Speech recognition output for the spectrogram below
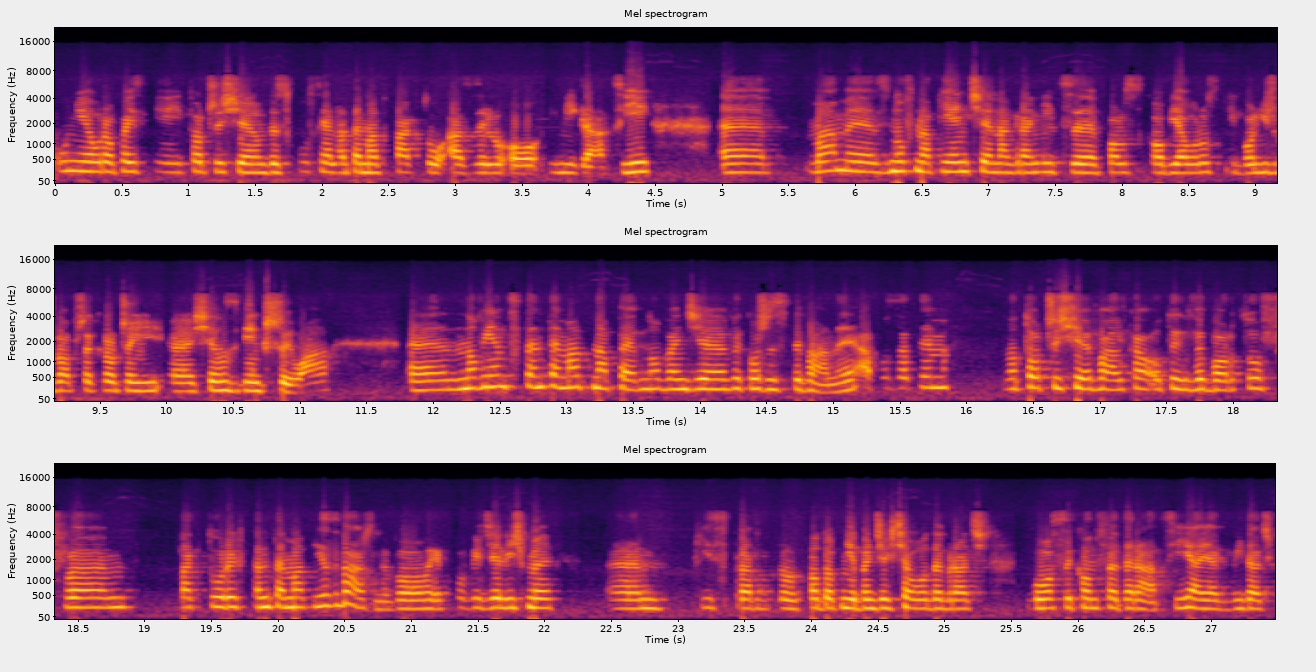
Unii Europejskiej toczy się dyskusja na temat paktu azylu o imigracji. E, Mamy znów napięcie na granicy polsko-białoruskiej, bo liczba przekroczeń e, się zwiększyła. E, No więc ten temat na pewno będzie wykorzystywany, a poza tym no, toczy się walka o tych wyborców, dla których ten temat jest ważny, bo jak powiedzieliśmy, PiS prawdopodobnie będzie chciał odebrać głosy Konfederacji, a jak widać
